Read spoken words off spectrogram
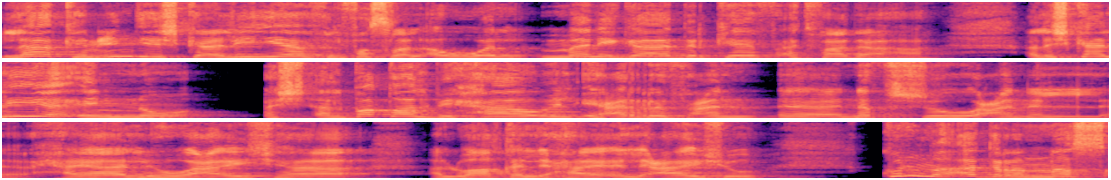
لكن عندي إشكالية في الفصل الأول ماني قادر كيف أتفاداها. الإشكالية إنه البطل بيحاول يعرف عن آه، نفسه عن الحياة اللي هو عايشها الواقع اللي, اللي عايشه. كل ما أقرأ النص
